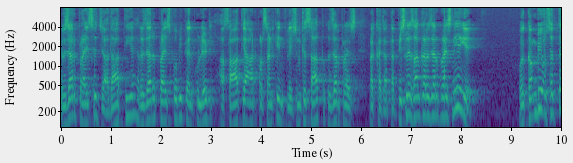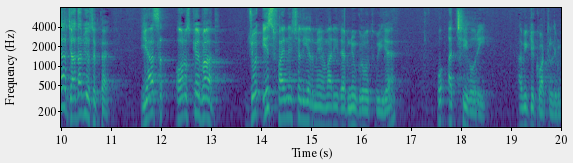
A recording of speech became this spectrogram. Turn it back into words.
रिज़र्व प्राइस से ज़्यादा आती है। रिज़र्व प्राइस को भी कैलकुलेट सात या आठ परसेंट की इन्फ्लेशन के साथ रिज़र्व प्राइस रखा जाता है। पिछले साल का रिज़र्व प्राइस नहीं है ये। वो कम भी हो सकता है और ज़्यादा भी हो सकता है। या स, और उसके बाद जो इस फाइनेंशियल ईयर में हमारी रेवेन्यू ग्रोथ हुई है वो अच्छी हो रही है। अभी के क्वार्टरली में।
